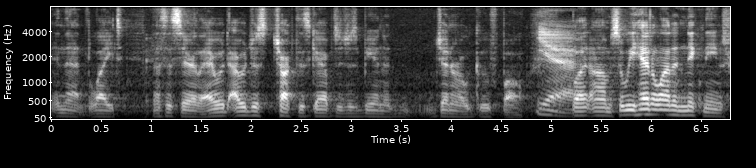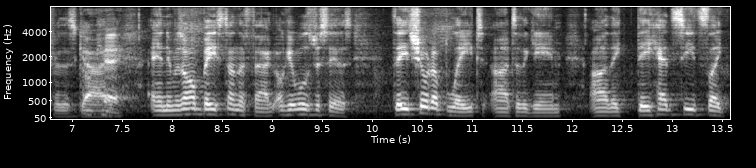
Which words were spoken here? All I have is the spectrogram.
in that light necessarily. I would. I would just chalk this guy up to just being a general goofball. Yeah. But um, so we had a lot of nicknames for this guy, Okay. and it was all based on the fact. Okay, we'll just say this: they showed up late uh, to the game. Uh, they they had seats like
